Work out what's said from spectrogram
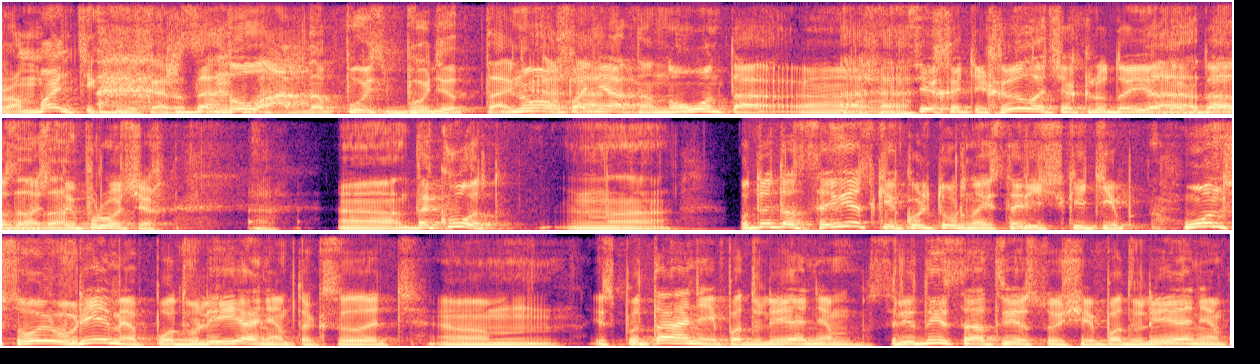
романтик, мне кажется. Ну, ладно, пусть будет так. Ну, понятно, но он-то э, всех этих элочек, людоедок, да, значит, и прочих. Э, так вот, э, вот этот советский культурно-исторический тип, он в свое время под влиянием, так сказать, эм, испытаний, под влиянием среды соответствующей, под влиянием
